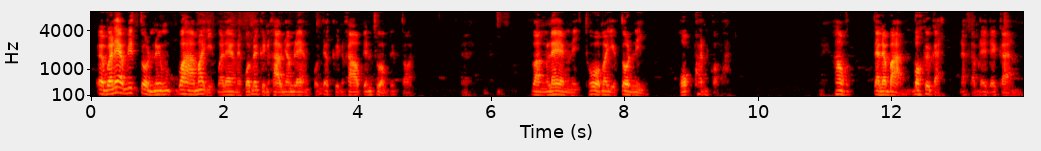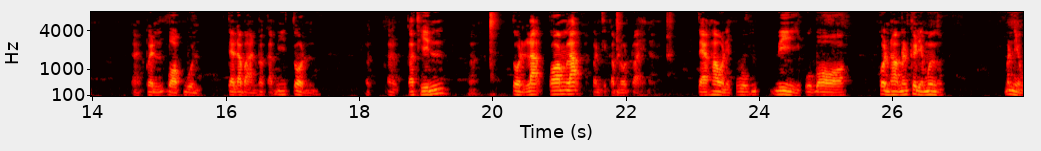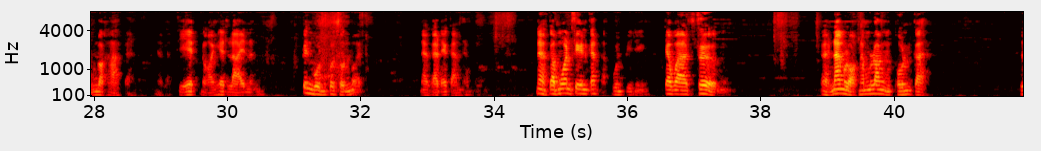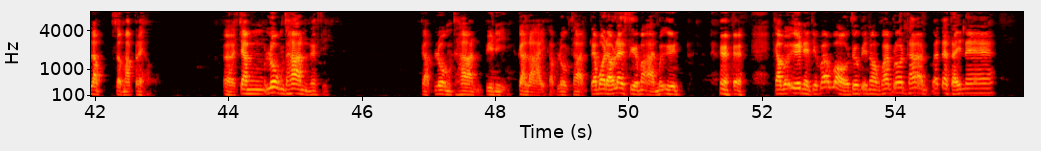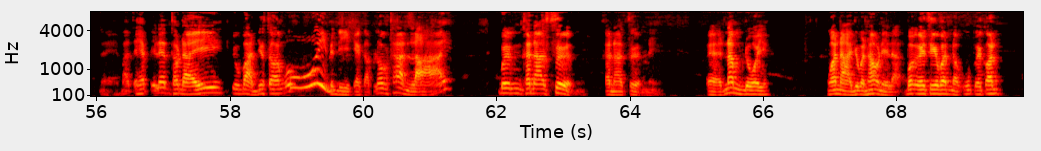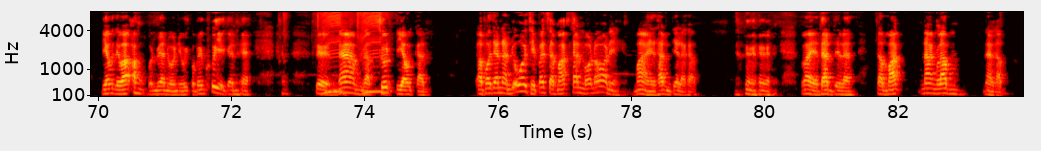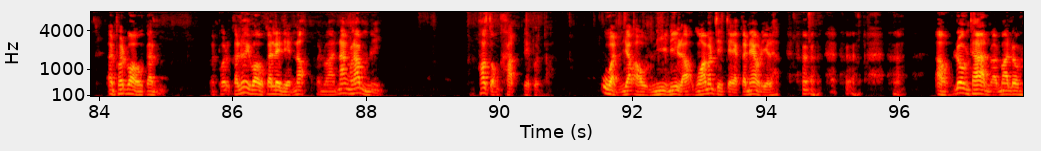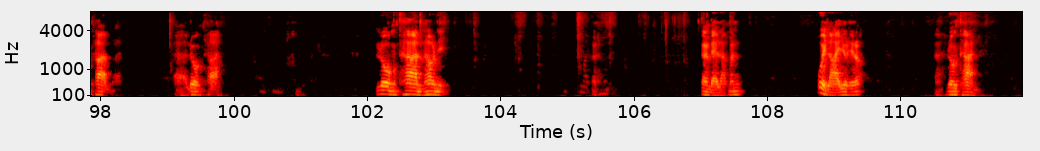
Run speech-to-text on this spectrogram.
เออมาแรกมีต้นหนึ่งว่ามาอีกมาแรงนะผมได้ขึ้นข่าวยำแรงผมจะขึ้นข่าวเป็นส่วนเป็นตอนวังแรงนี่โทรมาอีกต้นนี้หกพันกว่าบาทเฮาแต่ละบานบ่คือกันนะครับในในการเพิ่นบอกบุญแต่ละบานเพิ่นก็มีต้นเอ่อกฐิน ต้นละกองละเพิ่นสิกำหนดไว้นะแต่เฮานี่ผู้มีผู้บ่คนทำนั้นคือในมือมันเหนียวมันบ่ขาดกันนะครับที่เฮ็ดน้อยเฮ็ดหลายนั้น เป็นบุญกุศลหมดนะครับในการทำบุญนะกระมวลเซียนกันบุญปีนี้จะว่าเสริมนั่งหลอกน้ำร่างพ้นกะรับสมัครแล้ว เออจังโล่งท่านนะสิ กับโล่งท่านปีนี้กะหลายกับโล่งท่าน แต่บ่เดาไล่เสือมาอ่านมืออื่นกับมืออื่นเนี่ยที่ว่าเว้าตัวพี่น้องฟังโล่งท่านว่าแต่ไสแน่แน่มาแต่แฮปปี้เล่นเท่าใดอยู่บ้านอยู่ซองโอ้ยเป็นดีแกกับโล่งท่านหลาย เบิ่งคณะเสริมคณะเสริมนี่เอ่อนำโดยหัวหน้าอยู่บนเฮานี่แหละบ่เอ่ยชื่อเพิ่นดอกอุบไว้ก่อน เดี๋ยวแต่ว่าอ้าวเพิ่นแม่นวันนี้ก็ไปคุยกันแฮะเสื้อน้ำกับชุดเดียวกัน เอาพราะฉะนั้นโอ้ยสิไปสมัครท่านหมอนอนี่มาให้ท่านที่ละครับมาให้ท่านที่ละสมัครนั่งล่ำนะครับ อันเพิ่นเว้ากันอันเพิ่นก็เลยเว้ากันเลยเด่นเนาะเพิ่นว่านั่งล่ำนี่เฮาต้องขัดเด้เพิ่นว่าอ้วนอย่าเอานี่นี่แล้วหัวมันสิแตกกันแนวนี้แล้วเอาลงทานว่ามาลงทานว่าอ่าลงทานโรงทานเท่านี้ ตั้งแต่ละมันโอ้ยหลายอยู่เลยเนาะอะโรงทาน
